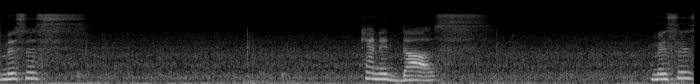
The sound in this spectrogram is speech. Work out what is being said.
Mrs. Kenneth Das, Mrs.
